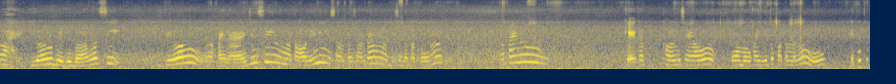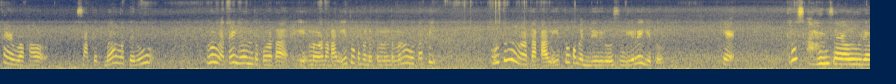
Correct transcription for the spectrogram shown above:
wah gila lu bego banget sih gila lu ngapain aja sih lima tahun ini? Sampai-sampai lu gak bisa dapat rumah. Ngapain lu? Kayak kalau misalnya lu ngomong kayak gitu ke temen lu itu tuh kayak bakal sakit banget dan lu lu nggak tega untuk mengata, mengatakan itu kepada teman-teman lu. Tapi lu tuh mengatakan itu kepada diri lu sendiri gitu. Kayak terus kalau misalnya lu udah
